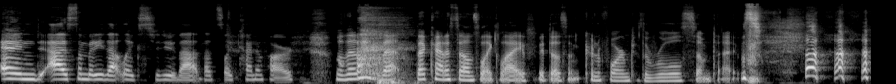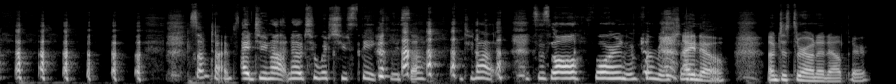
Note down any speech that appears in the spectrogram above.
And as somebody that likes to do that, that's like kind of hard. Well, that that that kind of sounds like life. It doesn't conform to the rules sometimes. sometimes. I do not know to which you speak, Lisa. I do not. This is all foreign information. I know. I'm just throwing it out there.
